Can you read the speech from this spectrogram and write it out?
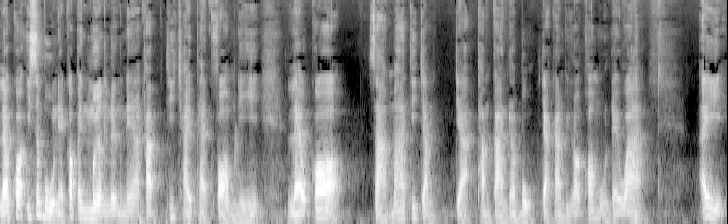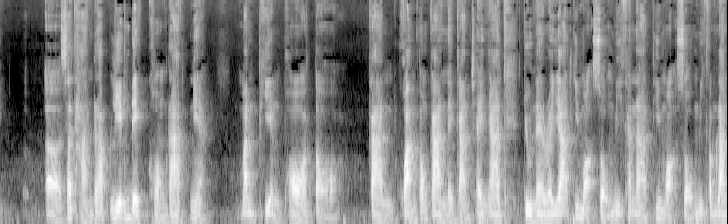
แล้วก็อิสตันบูลเนี่ยก็เป็นเมืองหนึ่งเนี่ยครับที่ใช้แพลตฟอร์มนี้ แล้วก็สามารถที่จะจะทำการระบุจากการวิเคราะห์ข้อมูลได้ว่าไอ้สถานรับเลี้ยงเด็กของรัฐเนี่ย มันเพียงพอต่อการความต้องการในการใช้งานอยู่ในระยะที่เหมาะสม มีขนาดที่เหมาะสม มีกำลัง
